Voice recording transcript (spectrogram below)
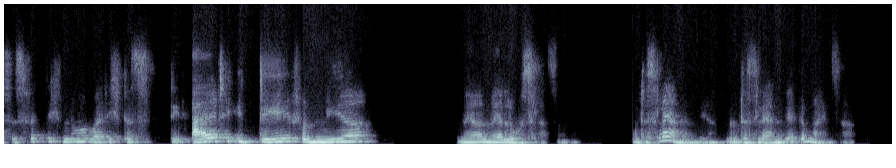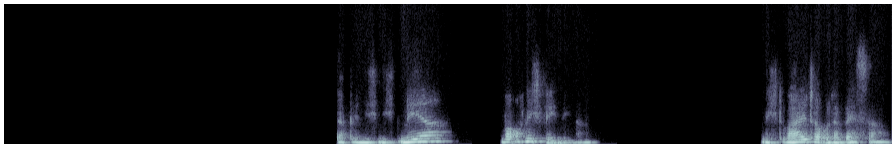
Das ist wirklich nur, weil ich das, die alte Idee von mir mehr und mehr loslasse. Und das lernen wir. Und das lernen wir gemeinsam. Da bin ich nicht mehr, aber auch nicht weniger. Nicht weiter oder besser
